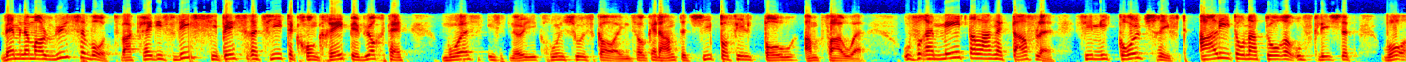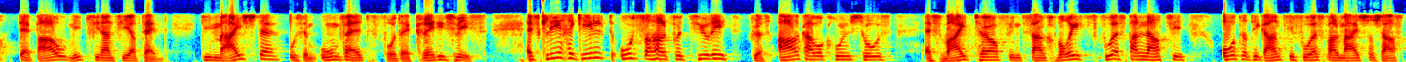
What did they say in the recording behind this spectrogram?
Wenn man einmal wissen will, was Credit Suisse in besseren Zeiten konkret bewirkt hat, muss ins neue Kunsthaus gehen, in sogenannten Chipperfield-Bau am Pfauen. Auf einer meterlangen Tafel sind mit Goldschrift alle Donatoren aufgelistet, die den Bau mitfinanziert haben die meisten aus dem Umfeld von der Credit Suisse. Das Gleiche gilt außerhalb von Zürich für das Aargauer Kunsthaus, ein Whitehurf in St. Moritz, Fußballnazi oder die ganze Fußballmeisterschaft,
